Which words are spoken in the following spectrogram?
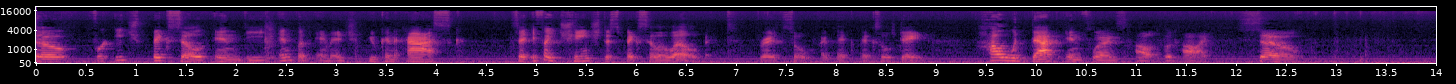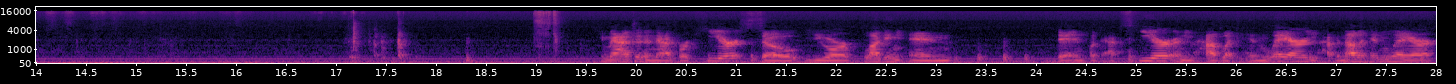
So for each pixel in the input image, you can ask, say, if I change this pixel a little bit, right? So I pick pixel J, how would that influence output I? So imagine a network here. So you're plugging in the input X here, and you have like a hidden layer, you have another hidden layer,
